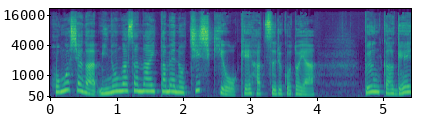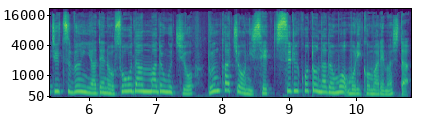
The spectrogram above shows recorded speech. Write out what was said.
保護者が見逃さないための知識を啓発することや文化芸術分野での相談窓口を文化庁に設置することなども盛り込まれました。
